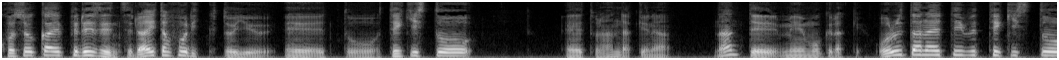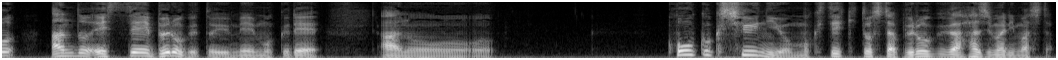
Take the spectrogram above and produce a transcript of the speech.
古書会 presents ライトフォリックという、えー、っと、テキスト、え、っと、なんだっけな。なんて名目だっけ？オルタナティブテキストエッセイブログという名目で、あの、広告収入を目的としたブログが始まりました。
